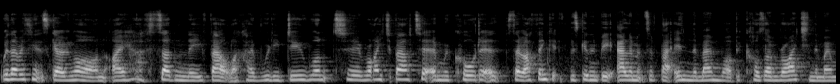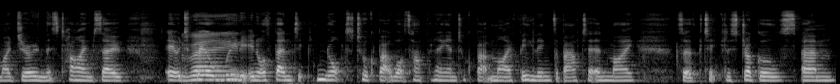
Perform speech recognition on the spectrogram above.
with everything that's going on, I have suddenly felt like I really do want to write about it and record it. So I think it, there's going to be elements of that in the memoir because I'm writing the memoir during this time. So it would feel really inauthentic not to talk about what's happening and talk about my feelings about it and my sort of particular struggles. Um,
